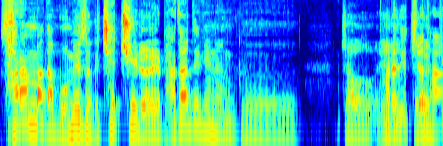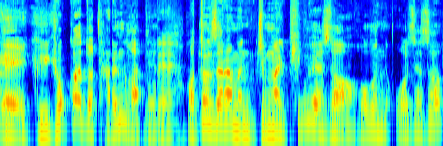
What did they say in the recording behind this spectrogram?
사람마다 몸에서 그 채취를 받아들이는 그, 저, 이- 다르겠죠, 저, 다. 예, 그 효과도 다른 것 같아요. 네. 어떤 사람은 정말 피부에서 혹은 옷에서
